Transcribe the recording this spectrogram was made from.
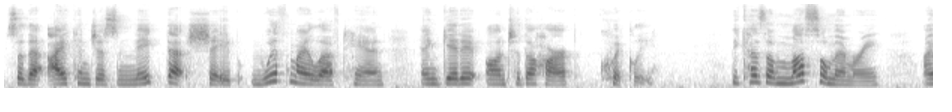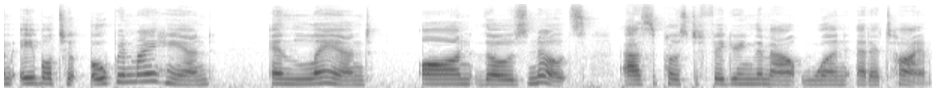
so that I can just make that shape with my left hand and get it onto the harp quickly. Because of muscle memory, I'm able to open my hand and land on those notes as opposed to figuring them out one at a time.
